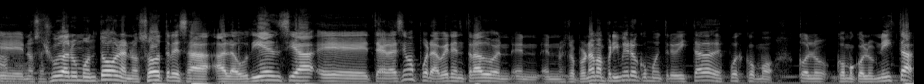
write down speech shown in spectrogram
eh, nos ayudan un montón a nosotros, a, a la audiencia. Te agradecemos por haber entrado en, en- en nuestro programa, primero como entrevistada, después como, como columnista.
